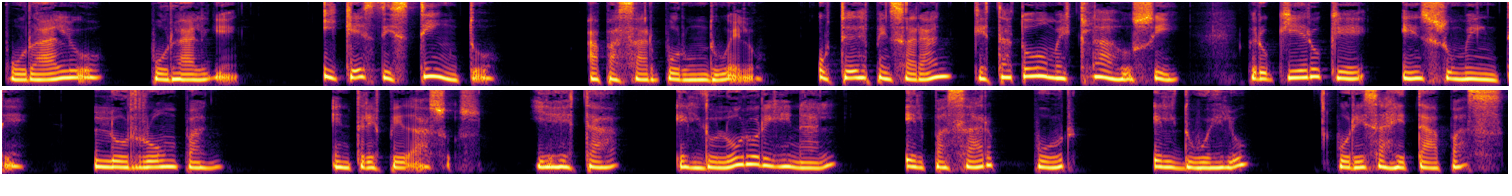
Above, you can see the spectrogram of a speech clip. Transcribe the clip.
por algo, por alguien, y que es distinto a pasar por un duelo. Ustedes pensarán que está todo mezclado, sí, pero quiero que en su mente lo rompan en tres pedazos. Y está el dolor original, el pasar por el duelo, por esas etapas,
